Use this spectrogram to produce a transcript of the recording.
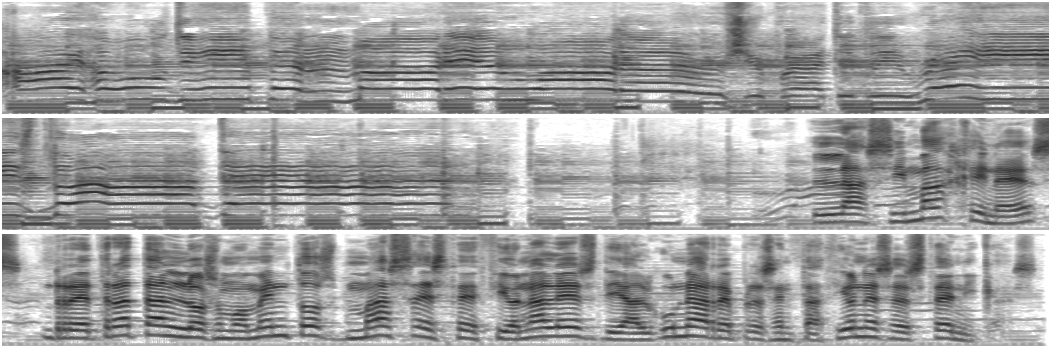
I hold deep in. You practically raised the dead. Las imágenes retratan los momentos más excepcionales de algunas representaciones escénicas,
